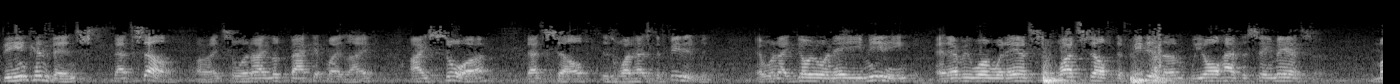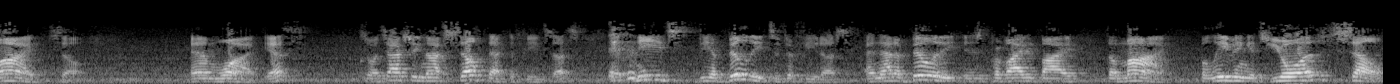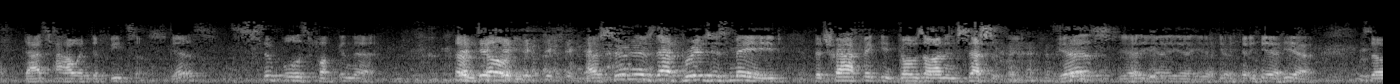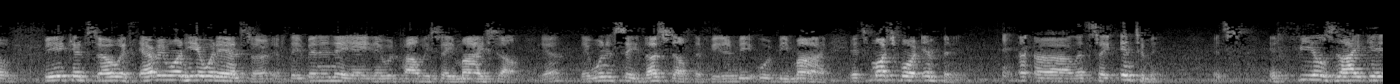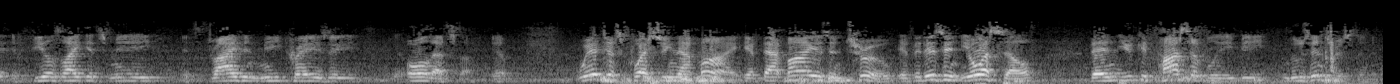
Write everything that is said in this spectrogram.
Being convinced that self. All right. So when I look back at my life, I saw that self is what has defeated me. And when I'd go to an AA meeting and everyone would answer what self defeated them, we all had the same answer myself. M-Y. Yes? So it's actually not self that defeats us. It needs the ability to defeat us, and that ability is provided by the my. Believing it's yours, self, that's how it defeats us. Yes? Simple as fucking that. I'm telling you. As soon as that bridge is made, the traffic it goes on incessantly. Yes, yeah, yeah, yeah, yeah, yeah, yeah, yeah. So being so, if everyone here would answer, if they've been in AA, they would probably say myself. Yeah, they wouldn't say the self defeated me. It would be my. It's much more intimate. Uh, let's say intimate. It's it feels like it. It feels like it's me. It's driving me crazy. All that stuff. Yeah. We're just questioning that my. If that my isn't true, if it isn't yourself, then you could possibly be lose interest in it.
